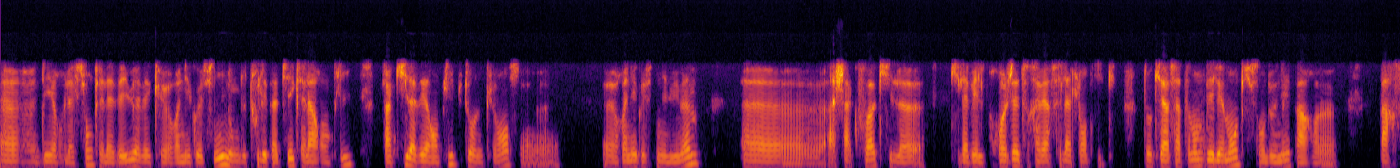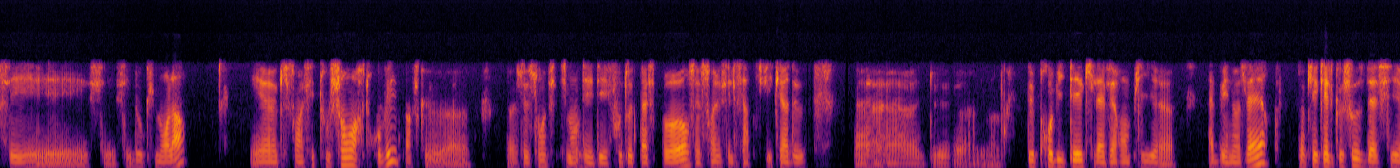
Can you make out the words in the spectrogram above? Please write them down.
euh, des relations qu'elle avait eues avec René Goscinny, donc de tous les papiers qu'elle a remplis, enfin qu'il avait remplis plutôt en l'occurrence René Goscinny lui-même, à chaque fois qu'il qu'il avait le projet de traverser l'Atlantique. Donc il y a un certain nombre d'éléments qui sont donnés par par ces, ces, documents-là et qui sont assez touchants à retrouver parce que euh, ce sont effectivement des, photos de passeport, ce sont le certificat de, euh, de, de, probité qu'il avait rempli euh, à Buenos Aires. Donc il y a quelque chose d'assez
